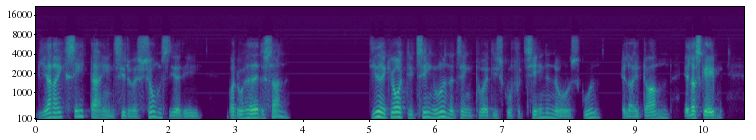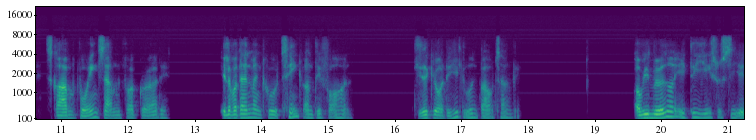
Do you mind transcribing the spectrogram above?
Vi har da ikke set dig i en situation, siger de, hvor du havde det sådan. De havde gjort de ting uden at tænke på, at de skulle fortjene noget skud, eller i dommen, eller skabe, skrabe point sammen for at gøre det. Eller hvordan man kunne tænke om det forhold. De havde gjort det helt uden bagtanke. Og vi møder i det, Jesus siger i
